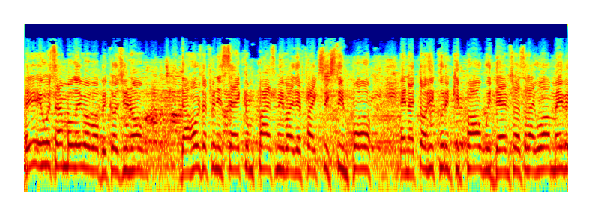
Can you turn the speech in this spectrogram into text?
It, it was unbelievable because you know the horse that finished second passed me by the 516 pole, and I thought he couldn't keep up with them. So I was like, well, maybe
